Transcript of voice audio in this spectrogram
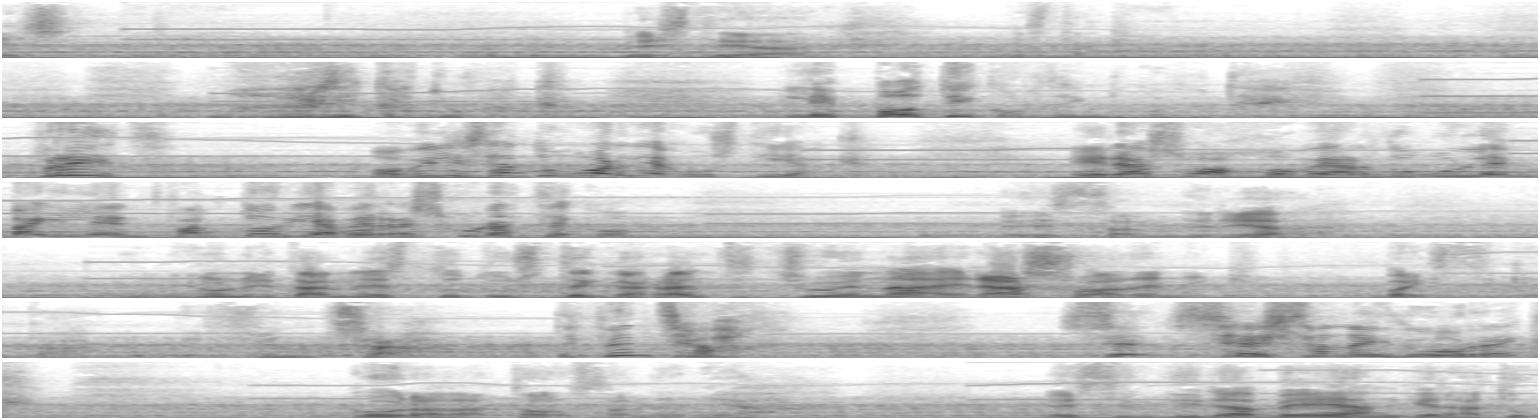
ies, Anderea. Besteak, ez dakit. Madarikatuak. Lepotik ordainduko dute. Fritz! Mobilizatu guardia guztiak. Erasoa jo behar dugu lehen bailen faktoria berreskuratzeko. Ez, Anderea. Une honetan ez dut uste garrantzitsuena erasoa denik. Baizik eta defentsa. Defentsa? Ze, ze esan nahi du horrek? Gora datoz, Anderea. Ezin dira behean geratu.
